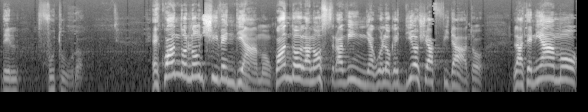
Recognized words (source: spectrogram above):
del futuro. E quando non ci vendiamo, quando la nostra vigna, quello che Dio ci ha affidato, la teniamo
